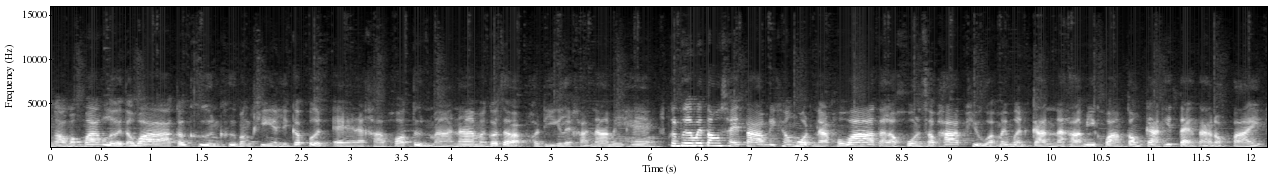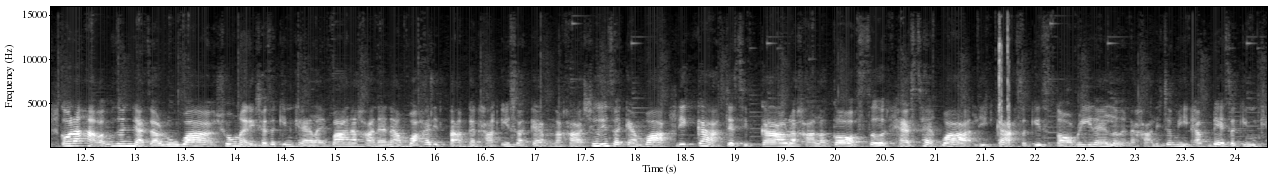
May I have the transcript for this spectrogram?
เงามากๆเลย แต่ว่ากลางคืนคือบางทีเนี่ยลิก็เปิดแอร์นะคะ พอตื่นมาหน้ามันก็จะแบบพอดีเลยค่ะ หน้าไม่แห้ง เพื่อนๆไม่ต้องใช้ตามลิทั้งหมดนะ เพราะว่าแต่ละคนสภาพผิวอะไม่เหมือนกันนะคะ มีความต้องการที่แตกต่างออกไป ก็ถ้าหากว่าเพื่อนๆอยากจะรู้ว่าช่วงไหนลิช้สกินแคร์อะไรบ้างนะคะ แนะนำว่าให้ติดตามกันทางอินสตาแกรมนะคะ ชื่ออินสตาแกรมว่าลิกะ79นะคะ แล้วก็เซิร์ชแฮชแท็กว่าลิกะสกินสตอรี่ได้เลยนะคะลิจะมีอัปเดตสกินแค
